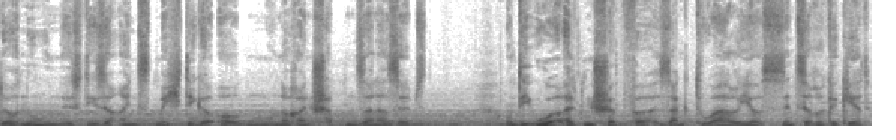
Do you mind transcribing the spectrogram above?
Doch nun ist dieser einst mächtige Orden nur noch ein Schatten seiner selbst. Und die uralten Schöpfer Sanctuarios sind zurückgekehrt,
